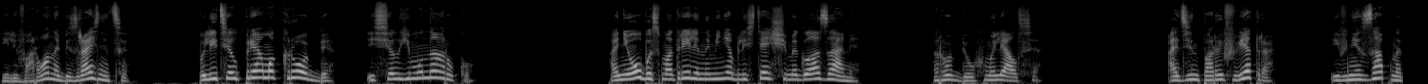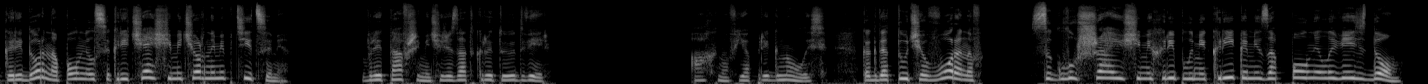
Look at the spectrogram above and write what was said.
или ворона без разницы, полетел прямо к Робби и сел ему на руку. Они оба смотрели на меня блестящими глазами. Робби ухмылялся. Один порыв ветра, и внезапно коридор наполнился кричащими черными птицами, влетавшими через открытую дверь. Ахнув, я пригнулась, когда туча воронов с оглушающими хриплыми криками заполнила весь дом.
